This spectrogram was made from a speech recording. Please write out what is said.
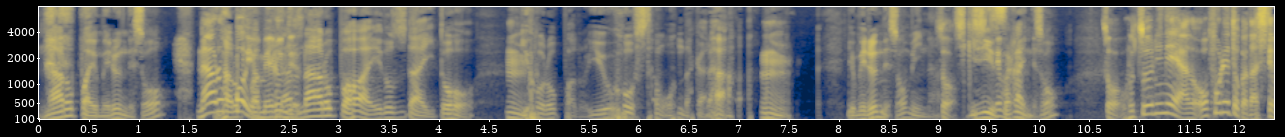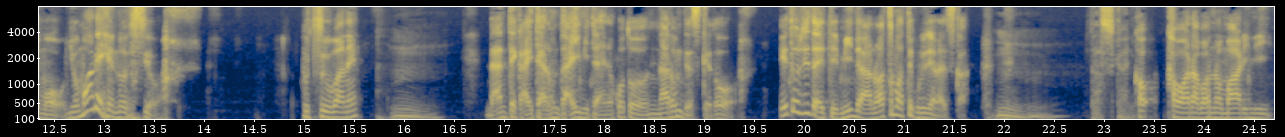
ナーロッパ読めるんでしょ？ナローパを読めるんです。ナーロッパは江戸時代とうんヨーロッパの融合したもんだから、うん。読めるんでしょ？みんな。そう識字率高いんでしょ？そう。普通にね、あの、オフレとか出しても読まれへんのですよ。普通はね、うん。なんて書いてあるんだい？みたいなことになるんですけど、江戸時代ってみんなあの集まってくるじゃないですか。うん。確かに。か、瓦版の周りに。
